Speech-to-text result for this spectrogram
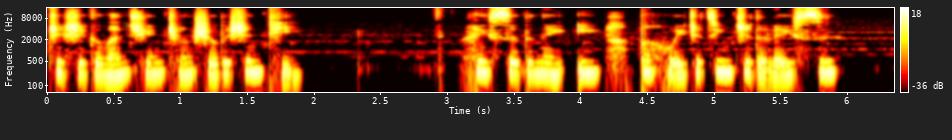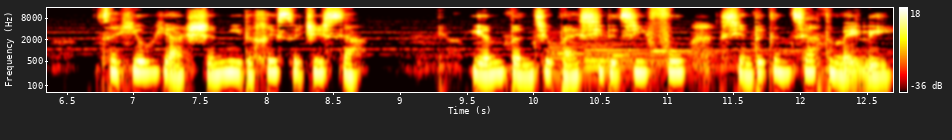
这是个完全成熟的身体。黑色的内衣包围着精致的蕾丝，在优雅神秘的黑色之下，原本就白皙的肌肤显得更加的美丽。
